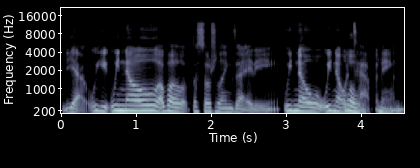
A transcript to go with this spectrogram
Yeah, we we know about the social anxiety. We know we know Oh, what's yeah. happening.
